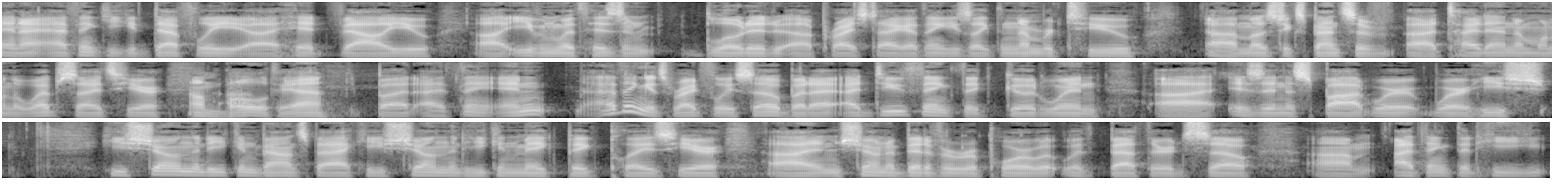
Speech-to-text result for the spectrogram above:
and I, I, think he could definitely uh, hit value uh, even with his bloated uh, price tag. I think he's like the number two uh, most expensive uh, tight end on one of the websites here. On both, yeah. But I think, and I think it's rightfully so. But I, I do think that Goodwin is in a spot where where he's. Sh- he's shown that he can bounce back. He's shown that he can make big plays here, uh, and shown a bit of a rapport with, with Beathard. So um, I think that he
